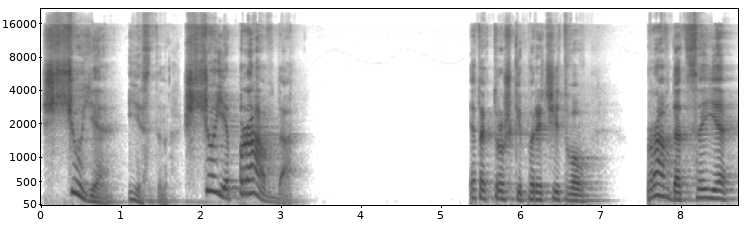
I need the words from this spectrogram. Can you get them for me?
що є істина? Що є правда? Я так трошки перечитував. Правда, це є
